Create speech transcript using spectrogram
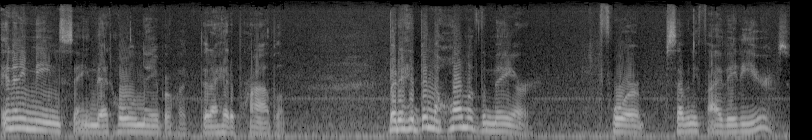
in any means saying that whole neighborhood, that I had a problem. But it had been the home of the mayor for 75, 80 years.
